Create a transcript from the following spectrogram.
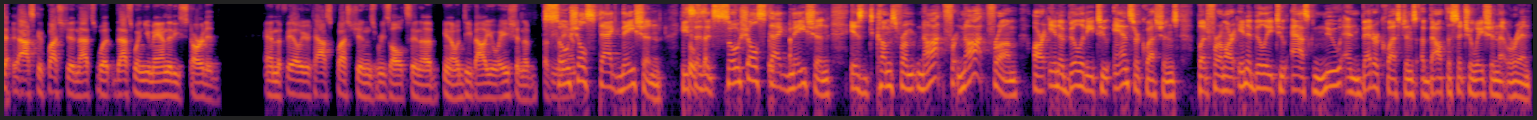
to ask a question, that's what that's when humanity started. And the failure to ask questions results in a you know devaluation of, of social stagnation. He says it's social stagnation is comes from not for, not from our inability to answer questions, but from our inability to ask new and better questions about the situation that we're in.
